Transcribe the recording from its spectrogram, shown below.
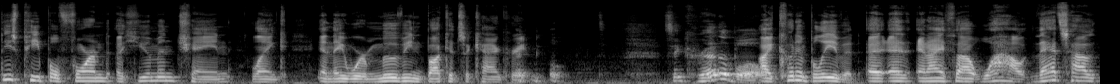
These people formed a human chain link and they were moving buckets of concrete. It's incredible. I couldn't believe it. And, and, and I thought, wow, that's how.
